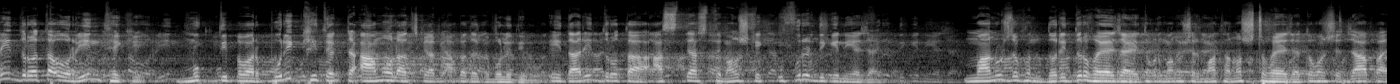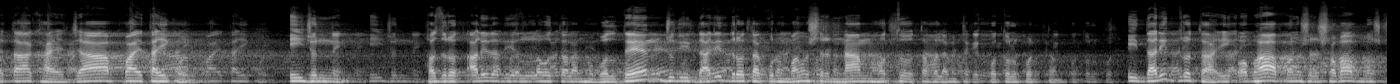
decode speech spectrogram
দারিদ্রতা ও ঋণ থেকে মুক্তি পাওয়ার পরীক্ষিত একটা আমল আজকে আমি আপনাদেরকে বলে দিব। এই দারিদ্রতা আস্তে আস্তে মানুষকে কুফুরের দিকে নিয়ে যায়। মানুষ যখন দরিদ্র হয়ে যায়, তখন মানুষের মাথা নষ্ট হয়ে যায়, তখন সে যা পায় তা খায়, যা পায় তাই করে। এই জন্যে হজরত আলী রাদি আল্লাহ তালানহু বলতেন, যদি দারিদ্রতা কোনো মানুষের নাম হতো, তাহলে আমি তাকে কতল করতাম। এই দারিদ্রতা, এই অভাব মানুষের স্বভাব নষ্ট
